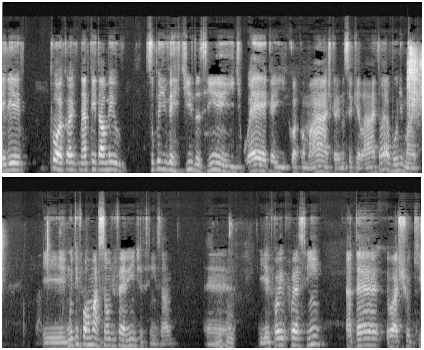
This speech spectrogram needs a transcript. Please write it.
ele. Pô, na época ele tava meio super divertido, assim, de cueca e com a, com a máscara e não sei o que lá. Então era bom demais. E muita informação diferente, assim, sabe? É, uhum. E foi, foi assim, até eu acho que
